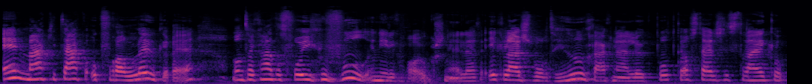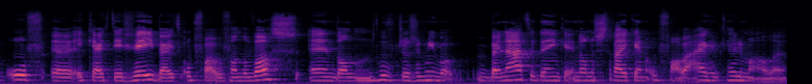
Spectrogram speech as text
En maak je taken ook vooral leuker, hè? Want dan gaat het voor je gevoel in ieder geval ook sneller. Ik luister bijvoorbeeld heel graag naar een leuke podcast tijdens het strijken. Of ik kijk tv bij het opvouwen van de was. En dan hoef ik dus ook niet meer bij na te denken. En dan is strijken en opvouwen eigenlijk helemaal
